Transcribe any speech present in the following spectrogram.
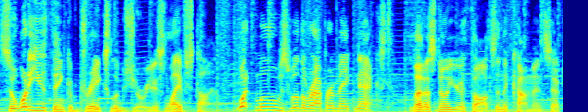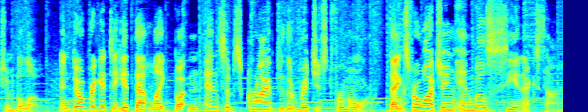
So what do you think of Drake's luxurious lifestyle? What moves will the rapper make next? Let us know your thoughts in the comment section below. And don't forget to hit that like button and subscribe to The Richest for more. Thanks for watching, and we'll see you next time.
